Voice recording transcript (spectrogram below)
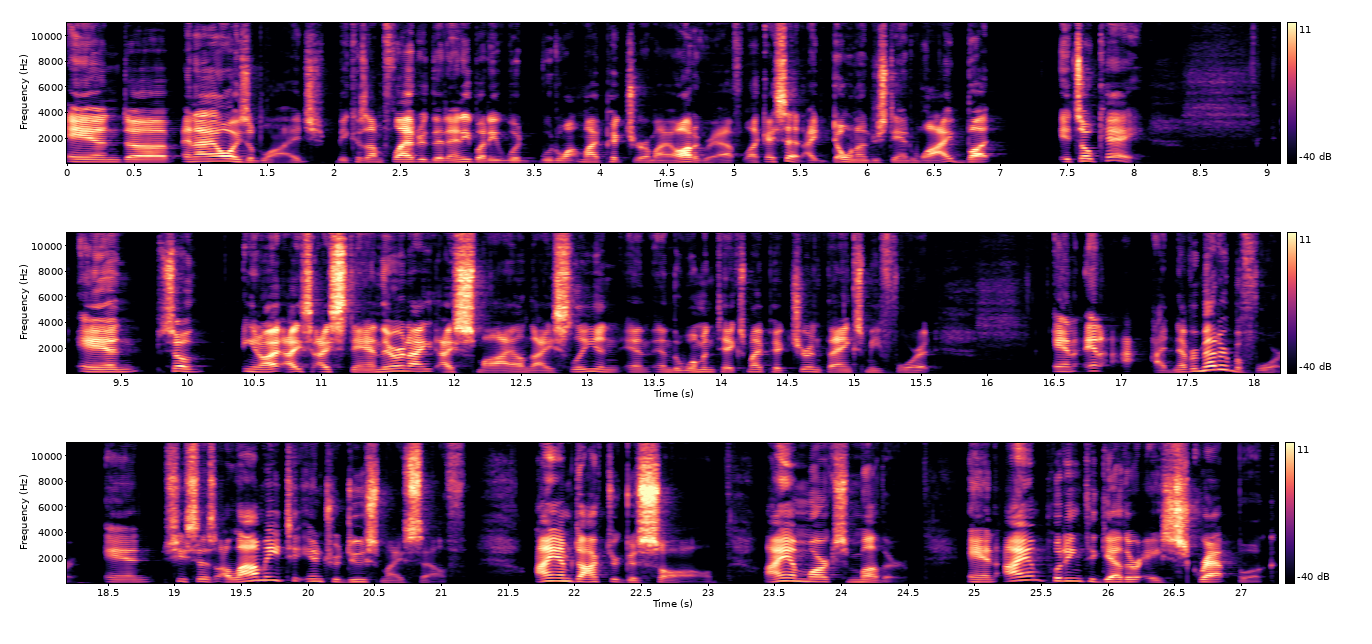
and uh, and I always oblige because I'm flattered that anybody would would want my picture or my autograph. Like I said, I don't understand why, but it's okay. And so you know, I, I stand there and I, I smile nicely, and, and and the woman takes my picture and thanks me for it. And and I'd never met her before, and she says, "Allow me to introduce myself. I am Dr. Gasol. I am Marc's mother, and I am putting together a scrapbook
